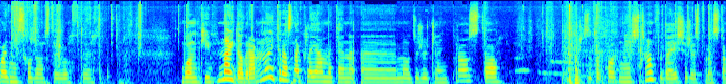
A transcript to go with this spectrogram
Ładnie schodzą z tego te błonki. No i dobra. No i teraz naklejamy ten e, moc życzeń prosto. Chcę to podnieść. No, wydaje się, że jest prosto.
